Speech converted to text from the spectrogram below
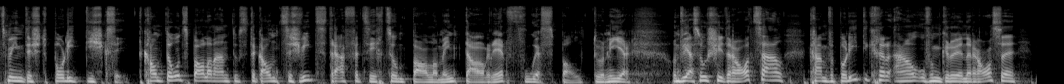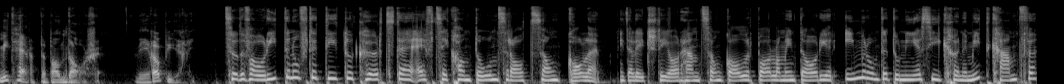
zumindest politisch gesehen. Die Kantonsparlamente aus der ganzen Schweiz treffen sich zum Parlamentarier-Fußballturnier. Und wie auch sonst in der Ratssaal kämpfen Politiker auch auf dem grünen Rasen mit harten Bandagen. Vera Büchi. Zu den Favoriten auf den Titel gehört der FC Kantonsrat St. Gallen. In den letzten Jahren haben die St. Galler Parlamentarier immer um den Turniersieg mitkämpfen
